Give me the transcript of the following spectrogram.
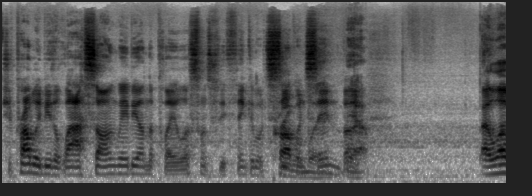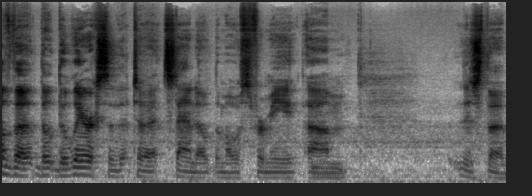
should probably be the last song maybe on the playlist once we think about Probably. sequencing. But yeah. I love the, the, the lyrics to, the, to it stand out the most for me. Um, just the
